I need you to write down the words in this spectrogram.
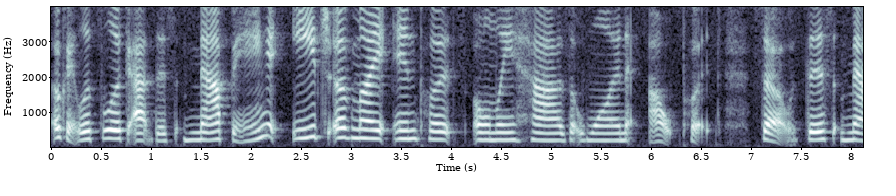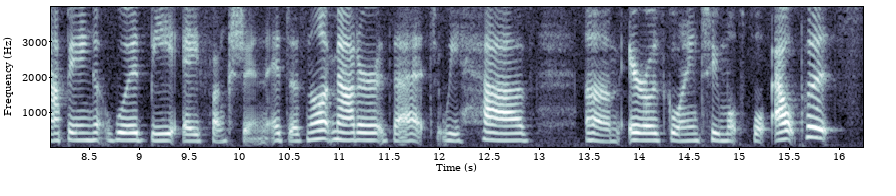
Okay, let's look at this mapping. Each of my inputs only has one output. So this mapping would be a function. It does not matter that we have um, arrows going to multiple outputs,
